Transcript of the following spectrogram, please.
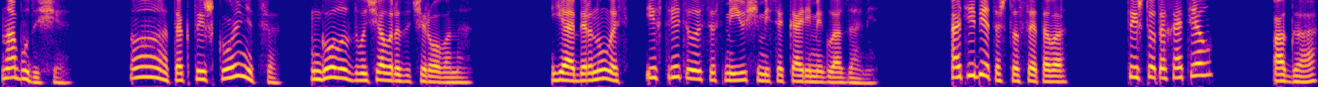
На будущее». «А, так ты школьница?» Голос звучал разочарованно. Я обернулась и встретилась со смеющимися карими глазами. «А тебе-то что с этого? Ты что-то хотел?» «Ага.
